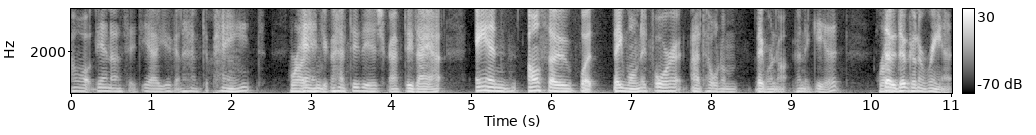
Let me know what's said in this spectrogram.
I walked in, I said, "Yeah, you're going to have to paint, Right. and you're going to have to do this, you're going to have to do that, and also what they wanted for it, I told them they were not going to get, so they're going to rent."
